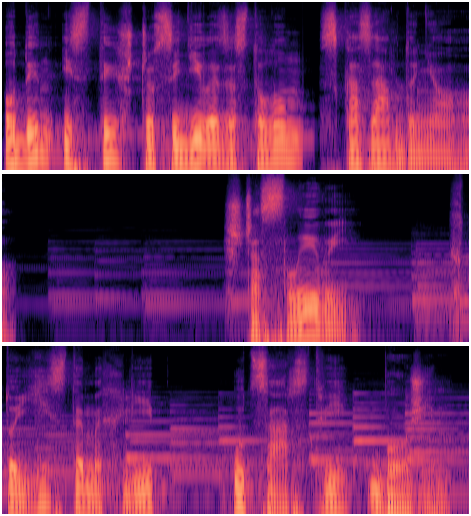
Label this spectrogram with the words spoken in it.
один із тих, що сиділи за столом, сказав до нього Щасливий, хто їстиме хліб у Царстві Божім.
